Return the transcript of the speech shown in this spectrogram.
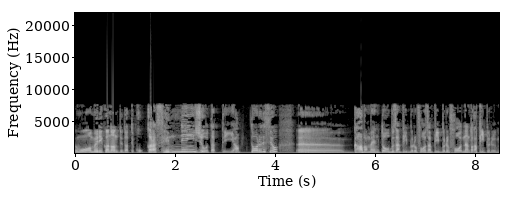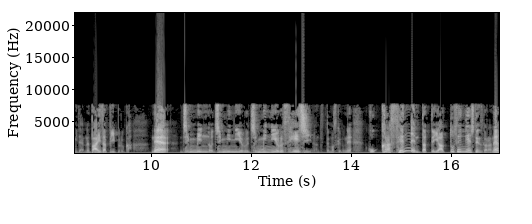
もうアメリカなんてだってこっから1000年以上経ってやっとあれですよ。えー、 Government of the people for the people for なんとか people みたいなね。 By the people か。ね人民の人民による人民による政治なんて言ってますけどね。こっから1000年経ってやっと宣言してるんですからね。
